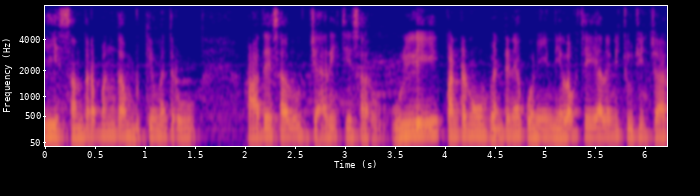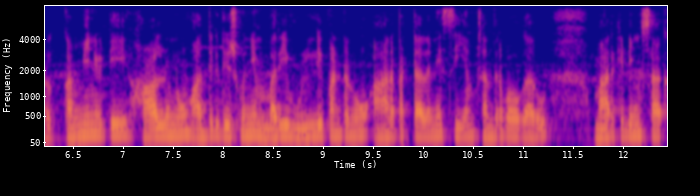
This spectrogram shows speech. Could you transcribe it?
ఈ సందర్భంగా ముఖ్యమంత్రి ఆదేశాలు జారీ చేశారు. ఉల్లి పంటను వెంటనే కొని నిల్వ చేయాలని సూచించారు. కమ్యూనిటీ హాల్ను అద్దెకు తీసుకుని మరీ ఉల్లి పంటను ఆరబెట్టాలని సీఎం చంద్రబాబు గారు మార్కెటింగ్ శాఖ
